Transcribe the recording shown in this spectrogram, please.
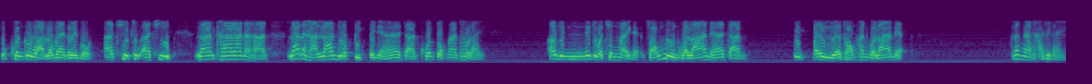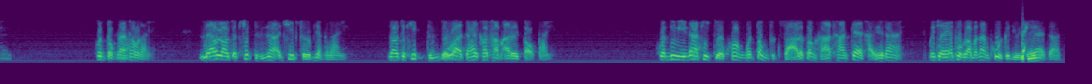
ทุกคนก็หวาดระแวงกันไปหมด อาชีพทุกอาชีพ ร้านค้าร้านอาหาร ร้านอาหารร้านเดียวปิดไปเนี่ยฮะอาจารย์คนตกงานเท่าไหร่ เอาอย่างในจังหวัดเชียงใหม่เนี่ยสองหมื่นกว่าล้านเนี่ยฮะอาจารย์ปิดไปเหลือสองพันกว่าล้านเนี่ยพนักงานหายไปไหน คนตกงานเท่าไหร่ แล้วเราจะคิดถึงอาชีพเสริมอย่างไร เราจะคิดถึงจะว่าจะให้เขาทำอะไรต่อไป คนที่มีหน้าที่เกี่ยวข้องมันต้องศึกษาแล้วต้องหาทางแก้ไขให้ได้ ไม่ใช่ให้พวกเรามานั่งพูดกันอยู่อย่างนี้ยอาจารย์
